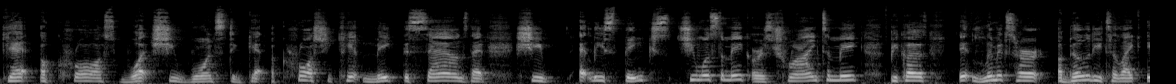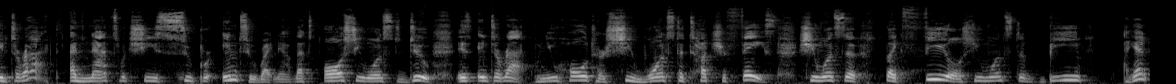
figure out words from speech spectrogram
get across what she wants to get across. She can't make the sounds that she at least thinks she wants to make or is trying to make because it limits her ability to like interact. And that's what she's super into right now. That's all she wants to do is interact. When you hold her she wants to touch your face. She wants to like feel. She wants to be again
